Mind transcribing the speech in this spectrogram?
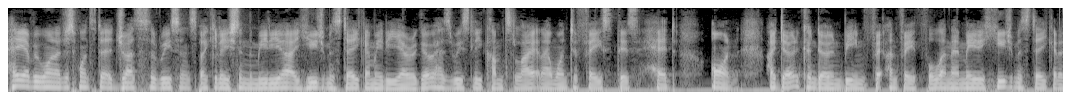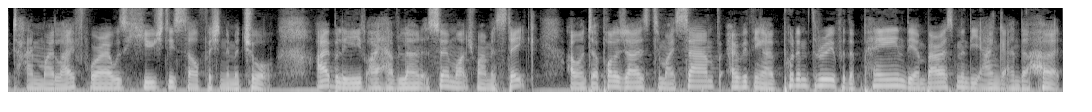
Hey everyone, I just wanted to address the recent speculation in the media. A huge mistake I made a year ago has recently come to light and I want to face this head on. I don't condone being unfaithful and I made a huge mistake at a time in my life where I was hugely selfish and immature. I believe I have learned so much from my mistake. I want to apologize to my Sam for everything I've put him through, for the pain, the embarrassment, the anger, and the hurt.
